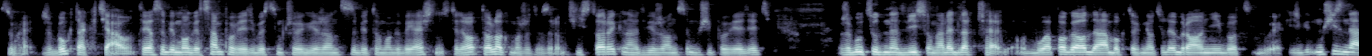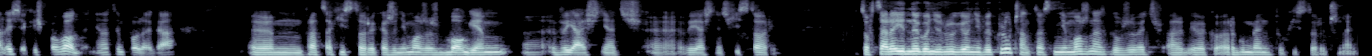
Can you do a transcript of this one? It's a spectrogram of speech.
Słuchaj, że Bóg tak chciał, to ja sobie mogę sam powiedzieć, bo jestem człowiek wierzący, sobie to mogę wyjaśnić. Teolog może to zrobić. Historyk, nawet wierzący, musi powiedzieć, że był cud nad Wisłą, ale dlaczego? Bo była pogoda, bo ktoś miał tyle broni, bo był jakiś, musi znaleźć jakieś powody. Nie? Na tym polega um, praca historyka, że nie możesz Bogiem e, wyjaśniać, e, wyjaśniać historii co wcale jednego, nie drugiego nie wyklucza, natomiast nie można go używać jako argumentu historycznego.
